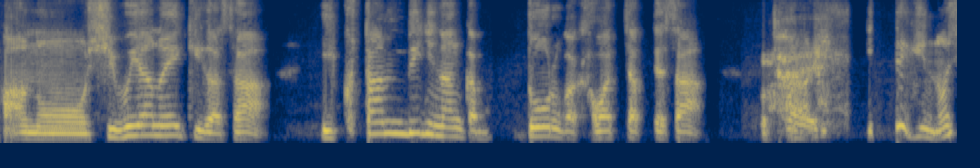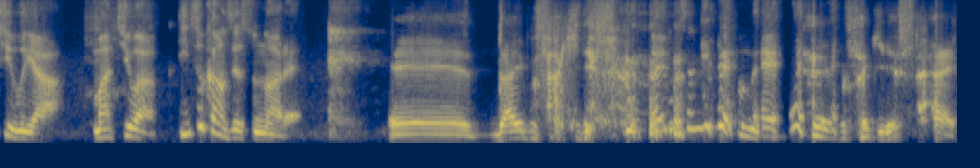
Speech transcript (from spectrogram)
あの渋谷の駅がさ、行くたんびになんか道路が変わっちゃってさ、はい。行ってきんの？渋谷。街はいつ完成するのあれ？えー、だいぶ先です。だいぶ先だよね。だいぶ先です。はい。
